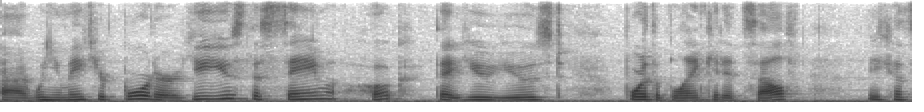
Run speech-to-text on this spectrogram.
uh, when you make your border, you use the same hook that you used for the blanket itself because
